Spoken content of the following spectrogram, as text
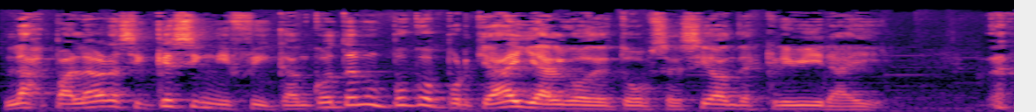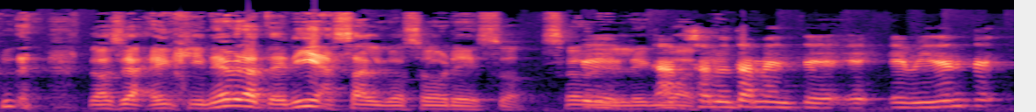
las palabras y qué significan. Contame un poco porque hay algo de tu obsesión de escribir ahí. o sea, en Ginebra tenías algo sobre eso, sobre el lenguaje. Absolutamente, e, evidente.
